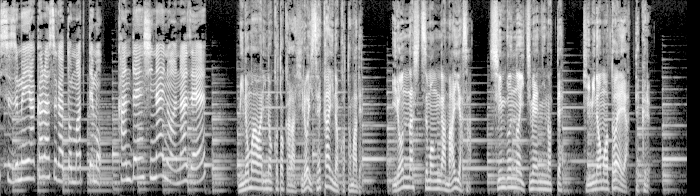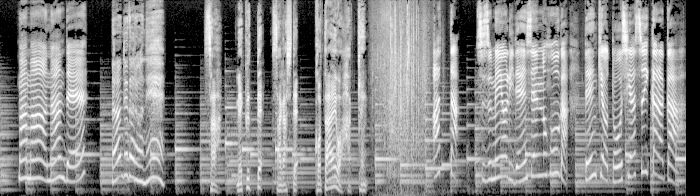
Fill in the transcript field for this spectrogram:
スズメやカラスが止まっても感電しないのはなぜ？身の回りのことから広い世界のことまで。いろんな質問が毎朝新聞の一面に載って君のもとへやってくる。ママなんで？なんでだろうねさあめくって探して。答えを発見。あった。スズメより電線の方が電気を通しやすいからか。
